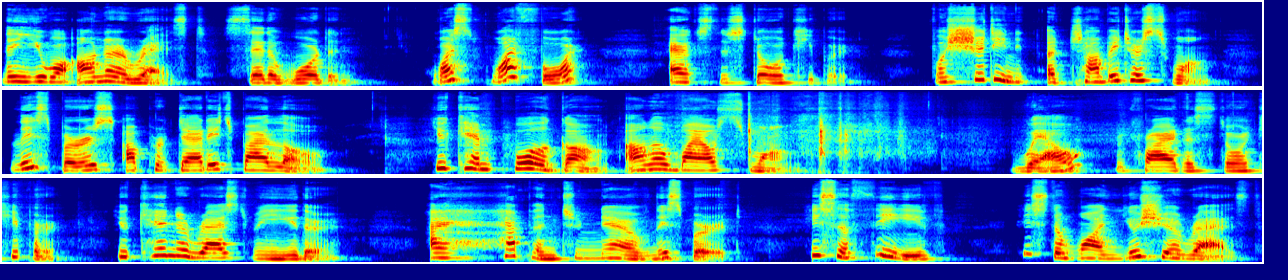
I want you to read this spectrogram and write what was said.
Then you are under arrest, said the warden. What's what for? asked the storekeeper. For shooting a trumpeter swan. These birds are protected by law. You can pull a gun on a wild swan. Well, replied the storekeeper, you can't arrest me either. I happen to know this bird. He's a thief. He's the one you should arrest.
